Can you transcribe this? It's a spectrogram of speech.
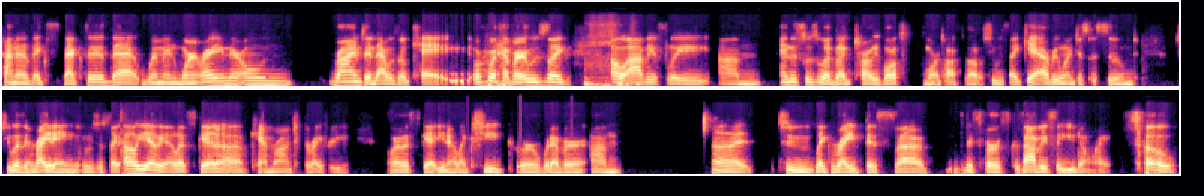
kind of expected that women weren't writing their own rhymes and that was okay or whatever. It was like, oh, obviously, um, and this was what like Charli Baltimore talked about. She was like, yeah, everyone just assumed she wasn't writing. It was just like, oh yeah, yeah, let's get a uh, Cam'ron to write for you or let's get you know like Sheek or whatever um, uh, to like write this uh, this verse because obviously you don't write. So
